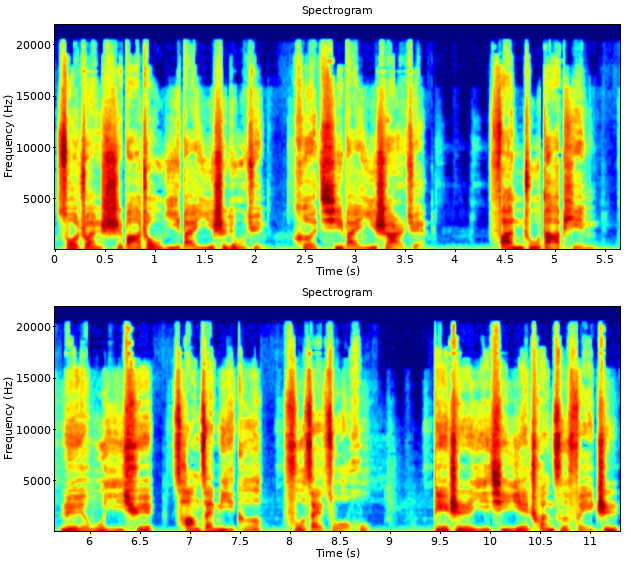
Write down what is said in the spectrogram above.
所传十八州一百一十六郡和七百一十二卷，凡诸大品略无遗缺，藏在密阁，附在左户。必之以其业传子匪之，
